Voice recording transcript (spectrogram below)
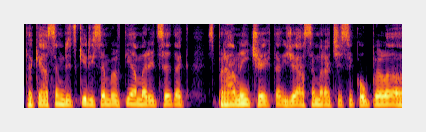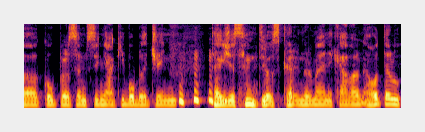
tak já jsem vždycky, když jsem byl v té Americe, tak správný Čech, takže já jsem radši si koupil, uh, koupil jsem si nějaký oblečení, takže jsem ty Oscary normálně nechával na hotelu,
